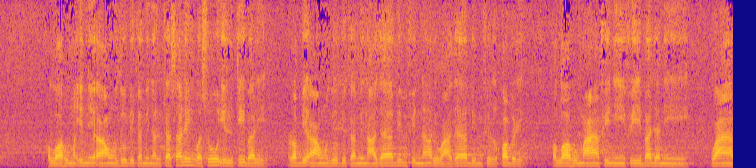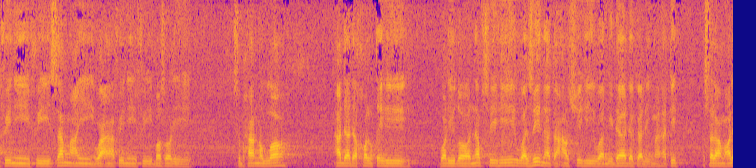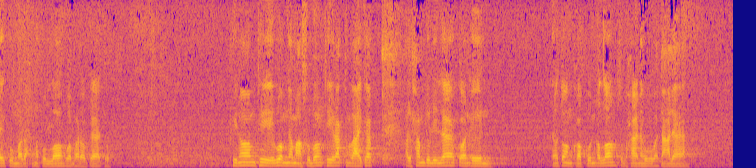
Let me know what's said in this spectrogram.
اللهم إني أعوذ بك من الكسل وسوء الكبر. رب أعوذ بك من عذاب في النار وعذاب في القبر. اللهم عافني في بدني وعافني في سمعي وعافني في بصري. سبحان الله عدد خلقه ورضا نفسه وزينة عرشه ومداد كلماته. السلام عليكم ورحمة الله وبركاته พี่น้องที่ร่วมนมาสุบฮ์ที่รักทั้งหลายครับ อัลฮัมดุลิลละก่อนอื่น เราต้องขอบคุณอัลลอฮ์ سبحانه และ تعالى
